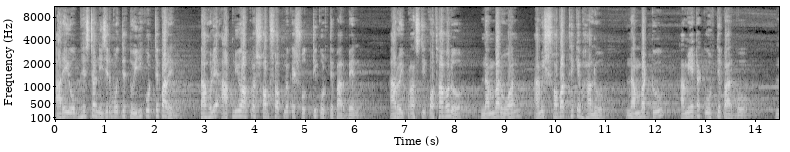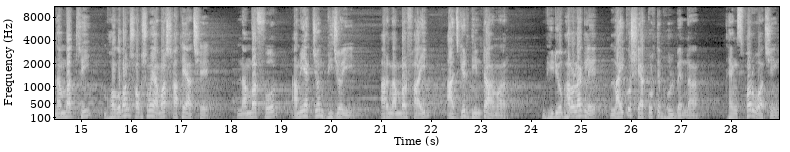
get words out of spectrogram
আর এই অভ্যেসটা নিজের মধ্যে তৈরি করতে পারেন, তাহলে আপনিও আপনার সব স্বপ্নকে সত্যি করতে পারবেন। আর ওই পাঁচটি কথা হলো, নাম্বার ওয়ান, আমি সবার থেকে ভালো। নাম্বার টু, আমি এটা করতে পারব। নাম্বার থ্রি ভগবান সবসময় আমার সাথে আছে। নাম্বার ফোর, আমি একজন বিজয়ী। আর নাম্বার ফাইভ, আজকের দিনটা আমার। ভিডিও ভালো লাগলে লাইক ও শেয়ার করতে ভুলবেন না। Thanks for watching.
